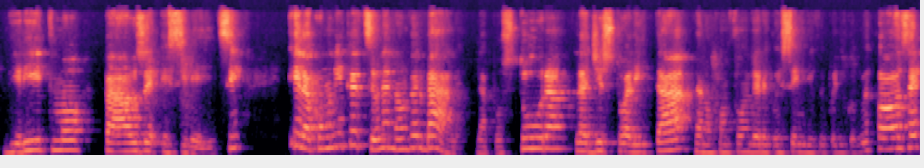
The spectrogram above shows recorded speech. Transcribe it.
di ritmo, pause e silenzi, e la comunicazione non verbale, la postura, la gestualità, da non confondere con i segni di cui poi dico due cose,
